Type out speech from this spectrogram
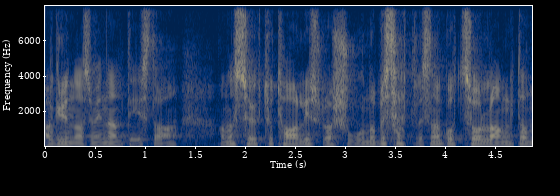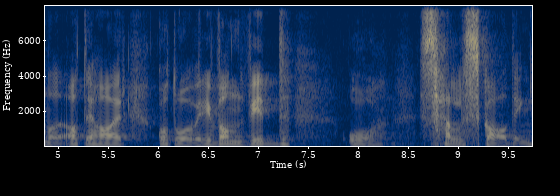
av grunner som vi nevnte i stad. Han har søkt total isolasjon, og besettelsen har gått så langt at det har gått over i vanvidd og selvskading.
